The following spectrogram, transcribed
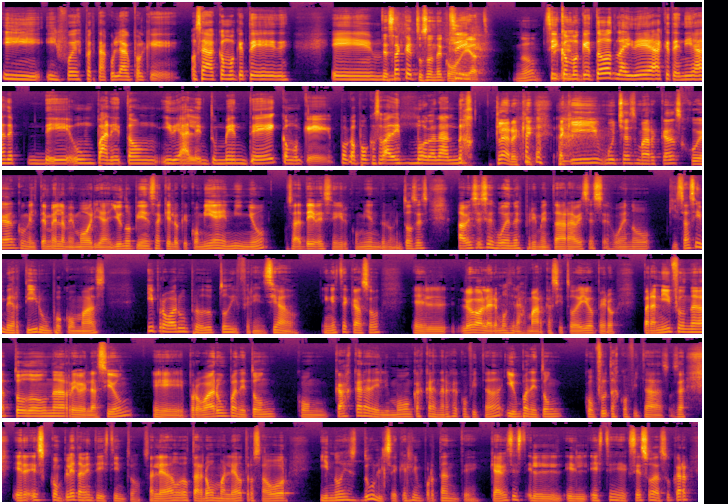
y, y fue espectacular porque, o sea, como que te... eh, Te saca de tu zona de comodidad, ¿no? Sí, Te- como que toda la idea que tenías de, de un panetón ideal en tu mente, como que poco a poco se va desmoronando. Claro, es que aquí muchas marcas juegan con el tema de la memoria y uno piensa que lo que comía de niño, o sea, debe seguir comiéndolo. Entonces, a veces es bueno experimentar, a veces es bueno quizás invertir un poco más y probar un producto diferenciado. En este caso, luego hablaremos de las marcas y todo ello, pero para mí fue una, toda una revelación eh, probar un panetón con cáscara de limón, cáscara de naranja confitada y un panetón con frutas confitadas. O sea, es completamente distinto. O sea, le da otro aroma, le da otro sabor y no es dulce, que es lo importante. Que a veces el- el- este exceso de azúcar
